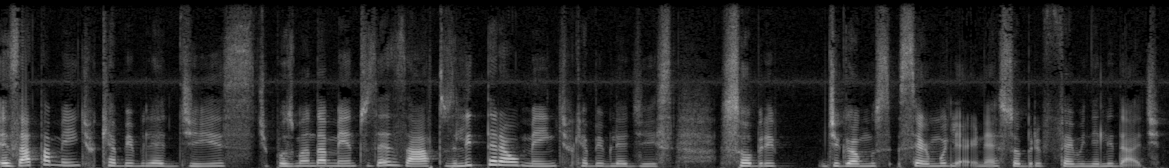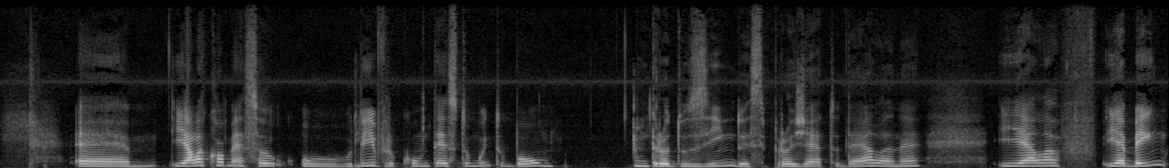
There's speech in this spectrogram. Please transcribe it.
exatamente o que a Bíblia diz, tipo, os mandamentos exatos, literalmente o que a Bíblia diz sobre, digamos, ser mulher, né? Sobre feminilidade. É, e ela começa o, o livro com um texto muito bom, introduzindo esse projeto dela, né? E ela. E é bem.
